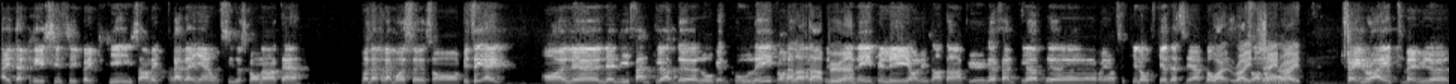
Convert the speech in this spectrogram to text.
être apprécié de ses coéquipiers, il semble être travaillant aussi de ce qu'on entend. Moi, d'après moi, c'est son. Puis tu sais, hey, les fan clubs de Logan Cooley qu'on entend plus, hein? puis les, on les entend plus. Le fan club de, voyons, c'est qui l'autre kid de Seattle? White, right, Shane Wright. Shane Wright, ben lui, là,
